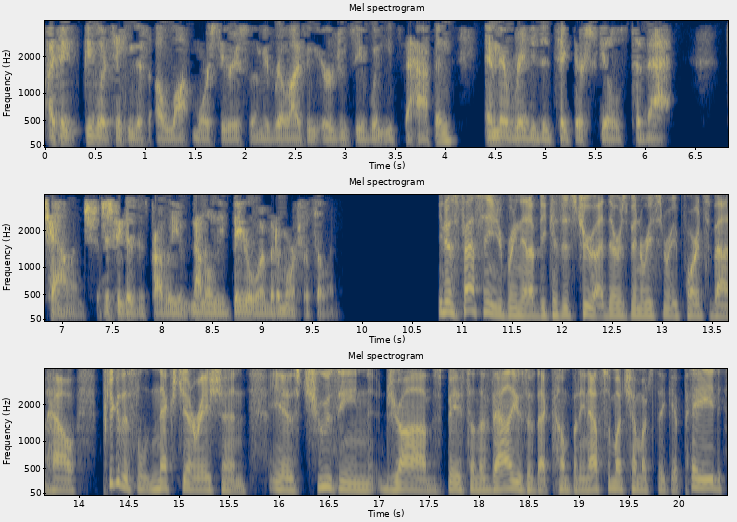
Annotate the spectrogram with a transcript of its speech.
I think people are taking this a lot more seriously and they're realizing the urgency of what needs to happen and they're ready to take their skills to that challenge just because it's probably not only a bigger one, but a more fulfilling. You know, it's fascinating to bring that up because it's true. There's been recent reports about how, particularly this next generation, is choosing jobs based on the values of that company, not so much how much they get paid,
